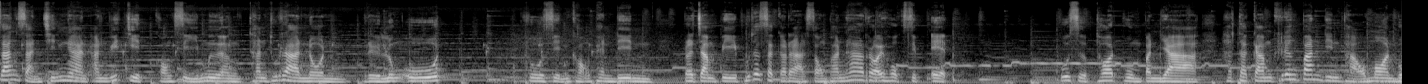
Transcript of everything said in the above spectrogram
สร้างสรรค์ชิ้นงานอันวิจิตรของสีเมือง ทันทุรานนท์หรือลุงอูดครูศิลป์ของแผ่นดิน ประจำปีพุทธศักราช 2561 ผู้สืบทอดภูมิปัญญา หัตถกรรมเครื่องปั้นดินเผามอญโบ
